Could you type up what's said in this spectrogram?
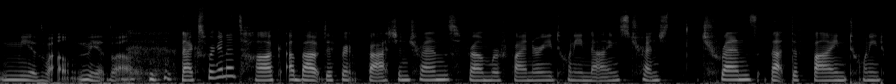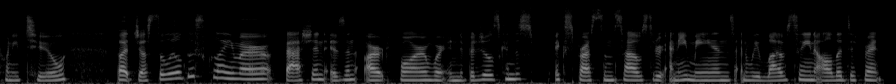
Me as well. Me as well. Next, we're gonna talk about different fashion trends from Refinery 29's trends trends that define 2022. But just a little disclaimer fashion is an art form where individuals can dis- express themselves through any means, and we love seeing all the different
